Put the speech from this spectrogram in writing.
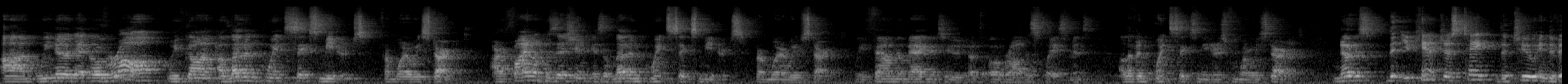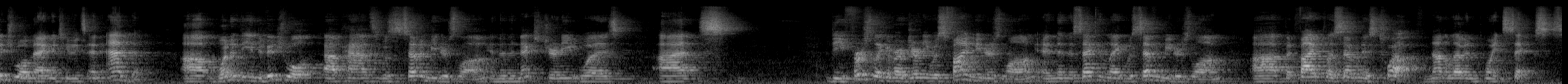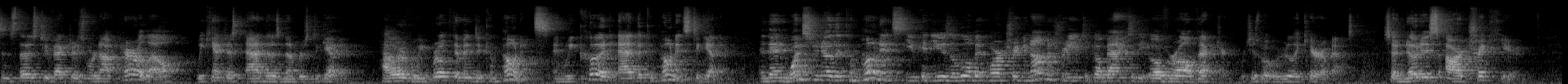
Um, we know that overall, we've gone 11.6 meters from where we started. Our final position is 11.6 meters from where we've started. We found the magnitude of the overall displacement, 11.6 meters from where we started. Notice that you can't just take the two individual magnitudes and add them. Uh, one of the individual uh, paths was 7 meters long, and then the next journey was, uh, the first leg of our journey was 5 meters long, and then the second leg was 7 meters long. Uh, but 5 plus 7 is 12, not 11.6. Since those two vectors were not parallel, we can't just add those numbers together. However, we broke them into components, and we could add the components together. And then once you know the components, you can use a little bit more trigonometry to go back to the overall vector, which is what we really care about. So notice our trick here.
